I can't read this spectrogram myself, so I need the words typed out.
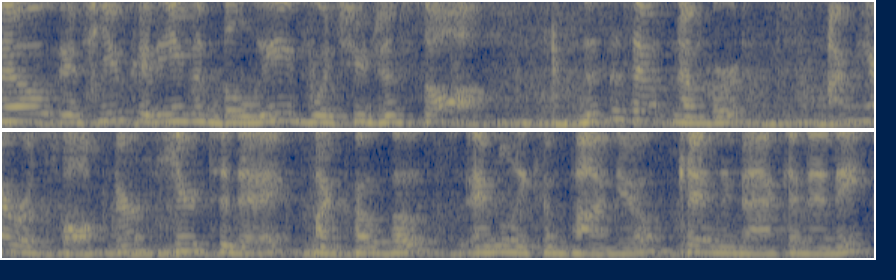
Know if you could even believe what you just saw. This is Outnumbered. I'm Harris Faulkner, here today. My co-hosts, Emily Compagno, Kayleigh McEnany.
